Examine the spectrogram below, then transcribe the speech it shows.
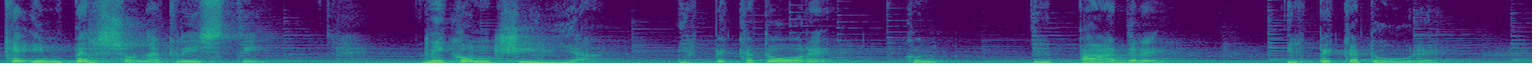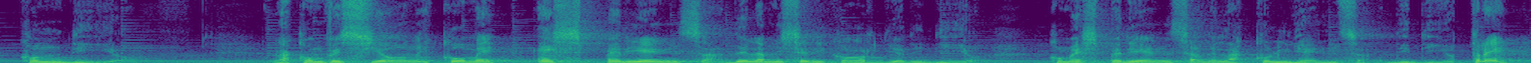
che in persona Cristi riconcilia il peccatore con il Padre il peccatore con Dio. La confessione come esperienza della misericordia di Dio, come esperienza dell'accoglienza di Dio. Tre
